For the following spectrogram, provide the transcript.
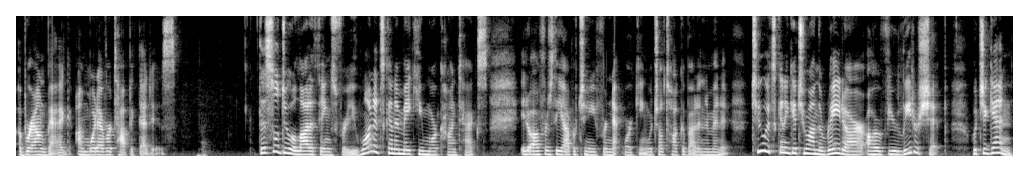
a brown bag on whatever topic that is. This will do a lot of things for you. One, it's going to make you more contacts. It offers the opportunity for networking, which I'll talk about in a minute. Two, it's going to get you on the radar of your leadership, which again,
